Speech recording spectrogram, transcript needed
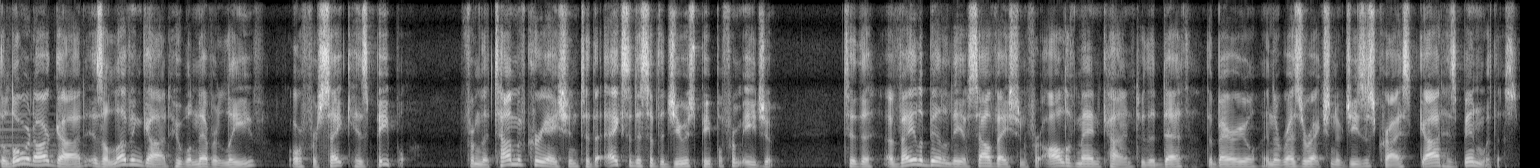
The Lord our God is a loving God who will never leave or forsake his people. From the time of creation to the exodus of the Jewish people from Egypt, to the availability of salvation for all of mankind through the death, the burial, and the resurrection of Jesus Christ, God has been with us.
